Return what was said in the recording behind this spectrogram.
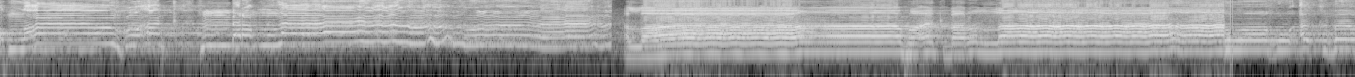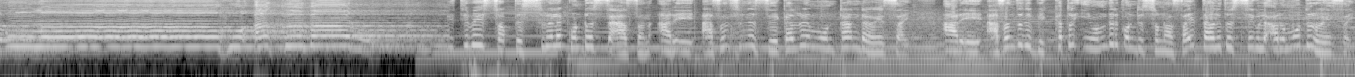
আল্লাহু আকবার আল্লাহ আল্লাহু আকবার আল্লাহ পৃথিবীর সবচেয়ে কণ্ঠ হচ্ছে আর এই আসন শুনে যে কারণে মন ঠান্ডা হয়ে যায়। আর এই আসন যদি বিখ্যাত ইমামদের কণ্ঠে শোনা যায় তাহলে তো সেগুলো আরও মধুর হয়ে যায়।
